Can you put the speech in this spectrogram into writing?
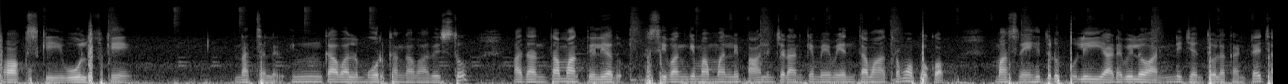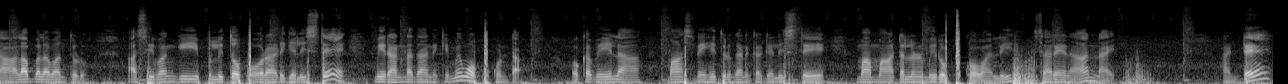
ఫాక్స్కి వూల్ఫ్కి నచ్చలేదు. ఇంకా వాళ్ళు మూర్ఖంగా వాదిస్తూ అదంతా మాకు తెలియదు. శివంగి మమ్మల్ని పాలించడానికి మేము ఎంత మాత్రం ఒప్పుకోం. మా స్నేహితుడు పులి ఈ అడవిలో అన్ని జంతువుల కంటే చాలా బలవంతుడు. ఆ శివంగి పులితో పోరాడి గెలిస్తే మీరు అన్నదానికి మేము ఒప్పుకుంటాం. ఒకవేళ మా స్నేహితుడు కనుక గెలిస్తే మా మాటలను మీరు ఒప్పుకోవాలి. సరేనా అన్నాయి. అంటే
